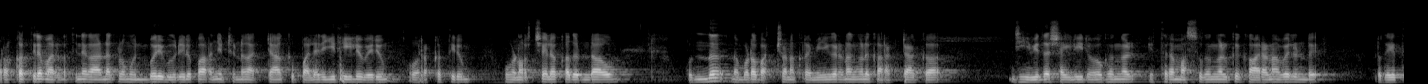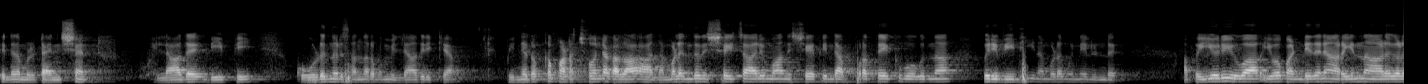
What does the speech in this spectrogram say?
ഉറക്കത്തിലെ മരണത്തിന്റെ കാരണങ്ങൾ മുൻപൊരു വീഡിയോയിൽ പറഞ്ഞിട്ടുണ്ട്. അറ്റാക്ക് പല രീതിയിൽ വരും. ഉറക്കത്തിലും ഉണർച്ചയിലൊക്കെ അതുണ്ടാവും. ഒന്ന് നമ്മുടെ ഭക്ഷണ ക്രമീകരണങ്ങൾ കറക്റ്റാക്കുക. ജീവിതശൈലി രോഗങ്ങൾ ഇത്തരം അസുഖങ്ങൾക്ക് കാരണവലുണ്ട് ഹൃദയത്തിന്റെ നമ്മൾ ടെൻഷൻ വല്ലാതെ ബി പി കൂടുന്നൊരു സന്ദർഭം ഇല്ലാതിരിക്കുക പിന്നെ ഇതൊക്കെ പടച്ചോന്റെ കഥ. നമ്മൾ എന്ത് നിശ്ചയിച്ചാലും ആ നിശ്ചയത്തിന്റെ അപ്പുറത്തേക്ക് പോകുന്ന ഒരു വിധി നമ്മുടെ മുന്നിലുണ്ട്. അപ്പോൾ ഈ ഒരു യുവ യുവ പണ്ഡിതനെ അറിയുന്ന ആളുകൾ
